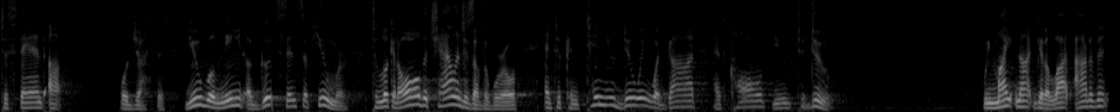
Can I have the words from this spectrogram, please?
to stand up for justice. You will need a good sense of humor to look at all the challenges of the world and to continue doing what God has called you to do. We might not get a lot out of it,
